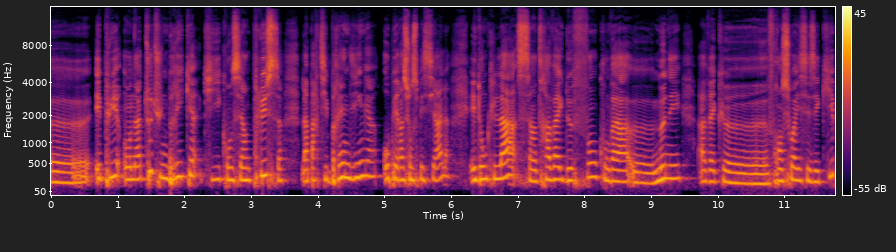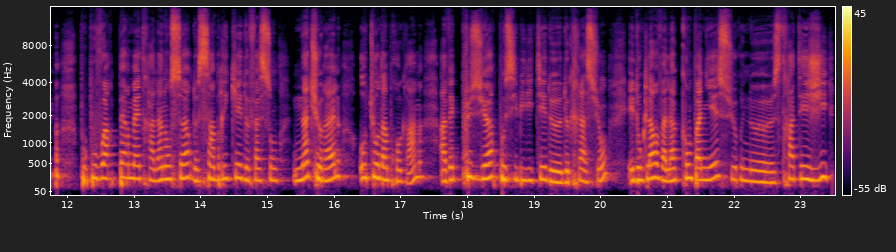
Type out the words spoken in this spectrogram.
Et puis on a toute une brique qui concerne plus la partie branding, opération spéciale. Et donc là, c'est un travail de fond qu'on va mener avec François et ses équipes pour pouvoir permettre à l'annonceur de s'imbriquer de façon naturelle autour d'un programme avec plusieurs possibilités de, création. Et donc là, on va l'accompagner sur une stratégie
